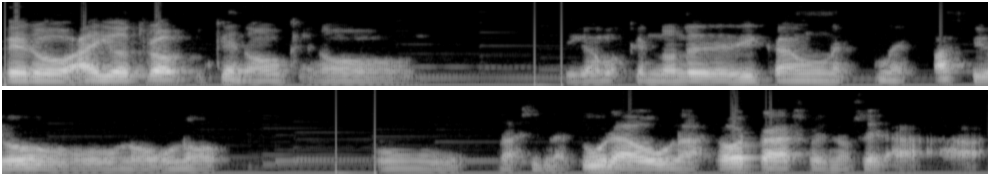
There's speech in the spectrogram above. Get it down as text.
Pero hay otros que no, que no, digamos que no le dedican un, espacio o uno, una asignatura o unas horas, no sé, a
